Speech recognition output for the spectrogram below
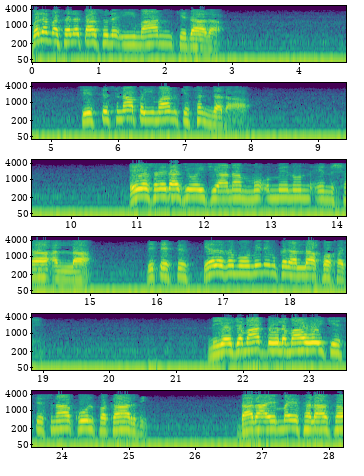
بل مسله تاسو له ایمان کې دادا چې استثناء په ایمان کې څنګه دا اے یو سره دا چې وای چې انا مؤمن ان شاء الله دې ته یره زه مؤمنم کړه الله خو خوش نیو جماعت د علماء وای چې استثناء کول پکار دي دا د ائمه ثلاثه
